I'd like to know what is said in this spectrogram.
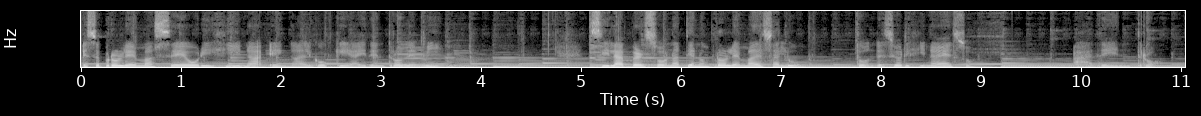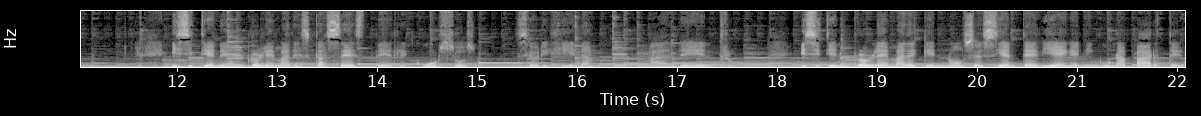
Ese problema se origina en algo que hay dentro de mí, si la persona tiene un problema de salud, ¿dónde se origina eso? Adentro. Y si tiene un problema de escasez de recursos, se origina adentro. Y si tiene un problema de que no se siente bien en ninguna parte,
